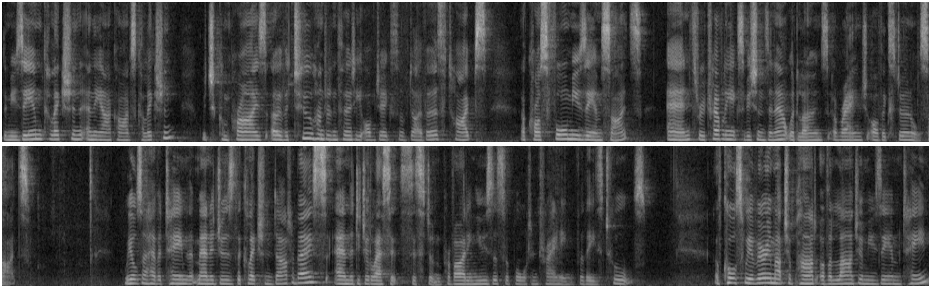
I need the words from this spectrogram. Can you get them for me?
the Museum Collection and the Archives Collection, which comprise over 230 objects of diverse types across four museum sites and through travelling exhibitions and outward loans, a range of external sites. We also have a team that manages the collection database and the digital assets system, providing user support and training for these tools. Of course, we are very much a part of a larger museum team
